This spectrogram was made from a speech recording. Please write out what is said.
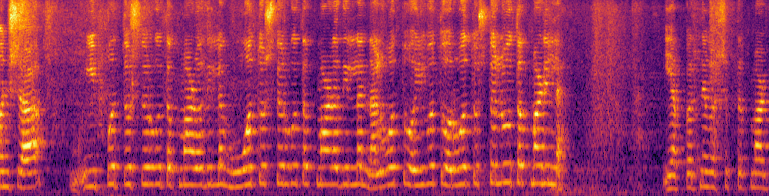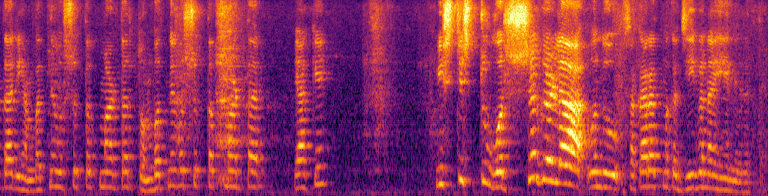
ಮನುಷ್ಯ ಇಪ್ಪತ್ತು ವರ್ಷದವರೆಗೂ ತಪ್ಪು ಮಾಡೋದಿಲ್ಲ, ಮೂವತ್ತು ವರ್ಷದವರೆಗೂ ತಪ್ಪು ಮಾಡೋದಿಲ್ಲ, ನಲವತ್ತು, ಐವತ್ತು, ಅರವತ್ತು ವರ್ಷದಲ್ಲೂ ತಪ್ಪು ಮಾಡಿಲ್ಲ. ಎಪ್ಪತ್ತನೇ ವರ್ಷಕ್ಕೆ ತಪ್ಪು ಮಾಡ್ತಾರೆ, ಎಂಬತ್ತನೇ ವರ್ಷಕ್ಕೆ ತಪ್ಪು ಮಾಡ್ತಾರೆ, ತೊಂಬತ್ತನೇ ವರ್ಷಕ್ಕೆ ತಪ್ಪು ಮಾಡ್ತಾರೆ. ಯಾಕೆ? ಇಷ್ಟಿಷ್ಟು ವರ್ಷಗಳ ಒಂದು ಸಕಾರಾತ್ಮಕ ಜೀವನ ಏನಿರುತ್ತೆ?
